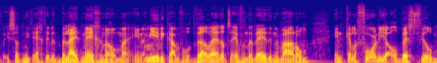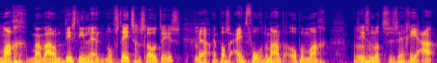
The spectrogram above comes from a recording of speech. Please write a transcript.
Of is dat niet echt in het beleid meegenomen? Maar in Amerika bijvoorbeeld wel. Hè? Dat is een van de redenen waarom in Californië al best veel mag. Maar waarom Disneyland nog steeds gesloten is. Ja. En pas eind volgende maand open mag. Dat is Mhm. omdat ze zeggen, ja,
